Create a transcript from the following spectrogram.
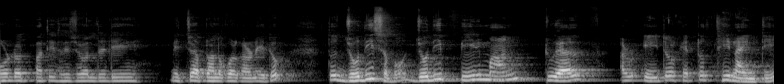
বৰ্ডত পাতি থৈছোঁ অলৰেডি নিশ্চয় আপোনালোকৰ কাৰণে এইটো। তো যদি চাব যদি পিৰ মান টুৱেলভ আৰু এইটৰ ক্ষেত্ৰত থ্ৰী নাইণ্টি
